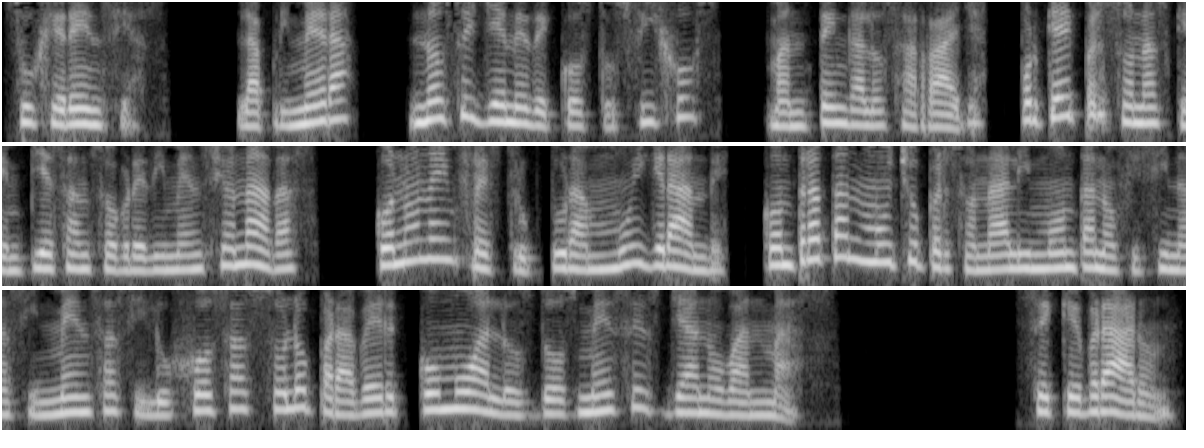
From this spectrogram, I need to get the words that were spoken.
Sugerencias. La primera, no se llene de costos fijos, manténgalos a raya, porque hay personas que empiezan sobredimensionadas, con una infraestructura muy grande, contratan mucho personal y montan oficinas inmensas y lujosas solo para ver cómo a los dos meses ya no van más. Se quebraron.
